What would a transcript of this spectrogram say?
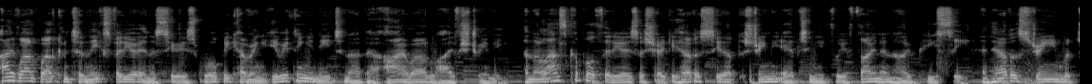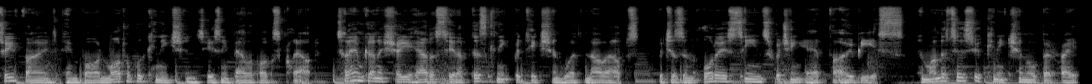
Hi everyone, welcome to the next video in the series. Where we'll be covering everything you need to know about IRL live streaming. In the last couple of videos, I showed you how to set up the streaming apps you need for your phone and home PC, and how to stream with two phones and bond multiple connections using Belabox Cloud. Today I'm going to show you how to set up disconnect protection with NOALBS, which is an auto scene switching app for OBS. It monitors your connection or bitrate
